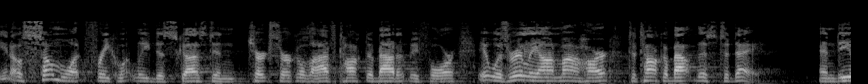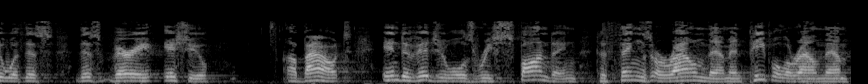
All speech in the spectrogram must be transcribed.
you know, somewhat frequently discussed in church circles. I've talked about it before. It was really on my heart to talk about this today and deal with this, this very issue about individuals responding to things around them and people around them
